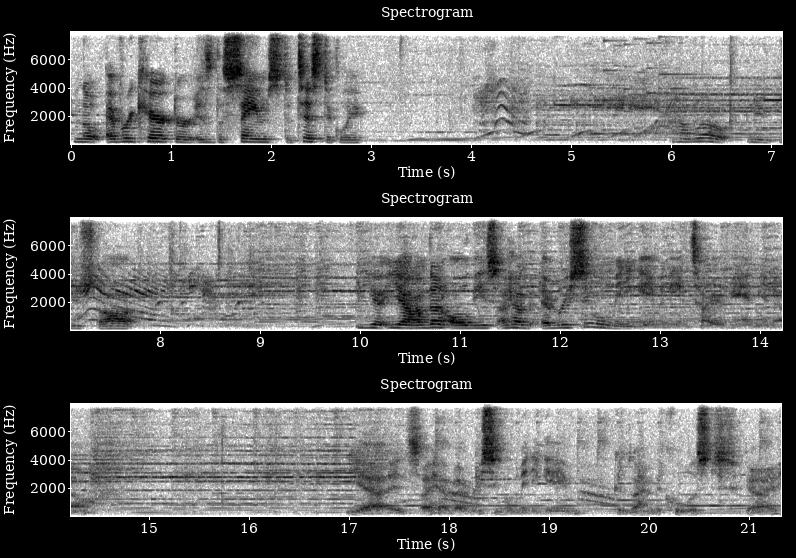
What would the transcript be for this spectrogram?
Even though every character is the same statistically. How about you, you stop? Yeah, yeah, I've done all these. I have every single mini game in the entire game, you know. Yeah, it's I have every single mini game because I'm the coolest guy.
